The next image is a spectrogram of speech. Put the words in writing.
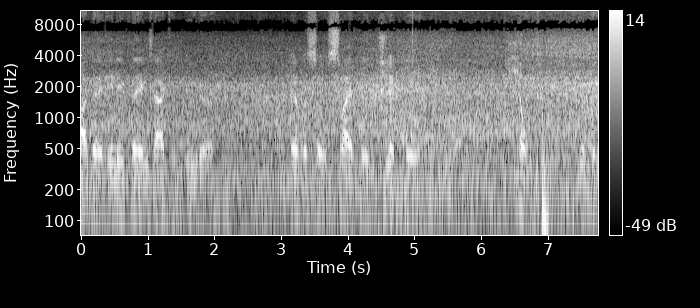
are there any things I can do to ever so slightly gently help in the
